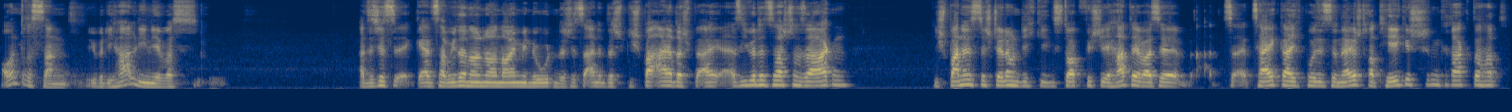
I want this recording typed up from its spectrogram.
Auch interessant. Über die Haarlinie, was. Also ich jetzt, jetzt habe ich wieder noch neun Minuten. Das ist eine der, die, eine der, also ich würde jetzt fast schon sagen, die spannendste Stellung, die ich gegen Stockfish je hatte, weil sie zeitgleich positionell strategischen Charakter hat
